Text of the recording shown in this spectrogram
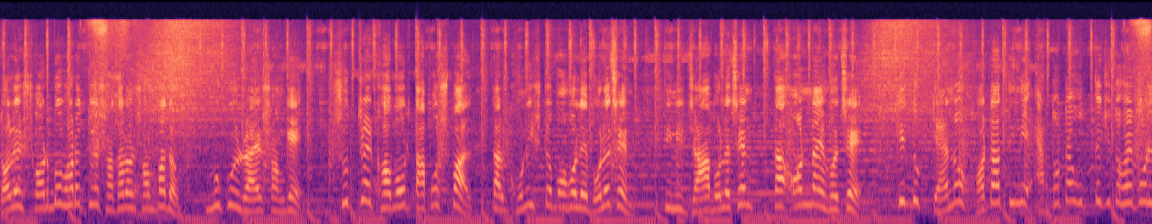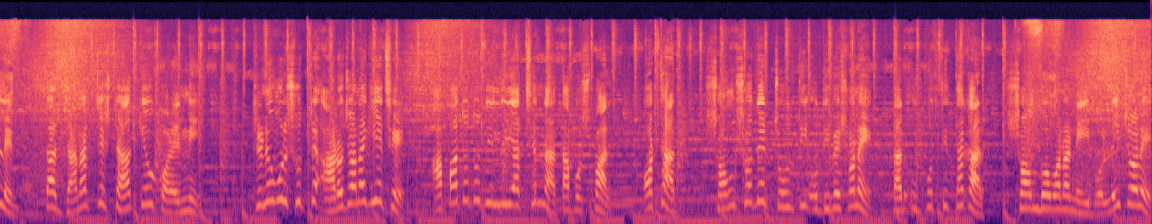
দলের সর্বভারতীয় সাধারণ সম্পাদক মুকুল রায়ের সঙ্গে। সূত্রের খবর, তাপস পাল তার ঘনিষ্ঠ মহলে বলেছেন, তিনি যা বলেছেন তা অন্যায় হয়েছে। কিন্তু কেন হঠাৎ তিনি এতটা উত্তেজিত হয়ে পড়লেন, তা জানার চেষ্টা কেউ করেননি। তৃণমূল সূত্রে আরও জানা গিয়েছে, আপাতত দিল্লি যাচ্ছেন না তাপস পাল। অর্থাৎ সংসদের চলতি অধিবেশনে তার উপস্থিত থাকার সম্ভাবনা নেই বললেই চলে।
